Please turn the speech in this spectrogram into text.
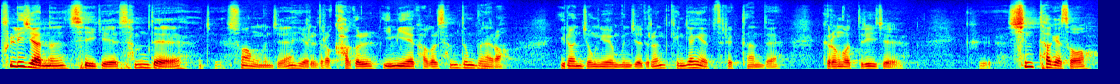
풀리지 않는 세계의 3대 수학 문제, 예를 들어 각을 임의의 각을 3등분해라 이런 종류의 문제들은 굉장히 앱스트랙트한데 그런 것들이 이제 그 신탁에서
